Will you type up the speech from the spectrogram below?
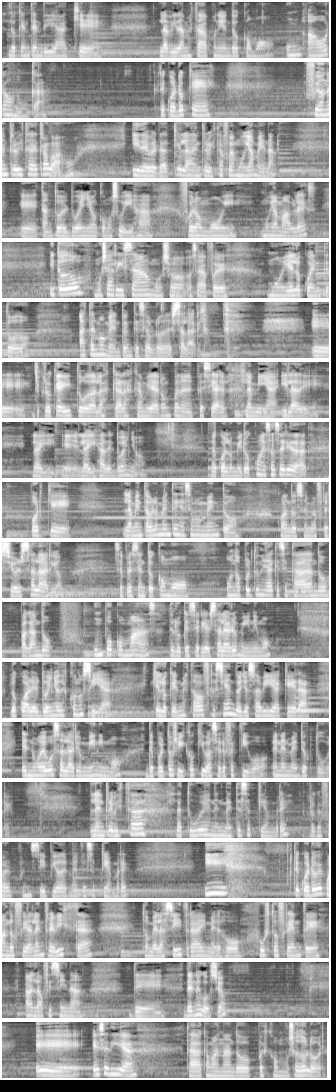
lo que entendía que la vida me estaba poniendo como un ahora o nunca. Recuerdo que fui a una entrevista de trabajo y de verdad que la entrevista fue muy amena. Eh, tanto el dueño como su hija fueron muy, muy amables. Y todo, mucha risa, mucho, o sea, fue muy elocuente todo hasta el momento en que se habló del salario. Eh, yo creo que ahí todas las caras cambiaron, pero en especial la mía y la de la, eh, la hija del dueño, la cual lo miró con esa seriedad, porque lamentablemente en ese momento, cuando se me ofreció el salario, se presentó como una oportunidad que se estaba dando pagando un poco más de lo que sería el salario mínimo lo cual el dueño desconocía, que lo que él me estaba ofreciendo yo sabía que era el nuevo salario mínimo de Puerto Rico que iba a ser efectivo en el mes de octubre. La entrevista la tuve en el mes de septiembre, creo que fue al principio del mes de septiembre, y recuerdo que cuando fui a la entrevista tomé la citra y me dejó justo frente a la oficina de, del negocio. Eh, ese día estaba caminando pues con mucho dolor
